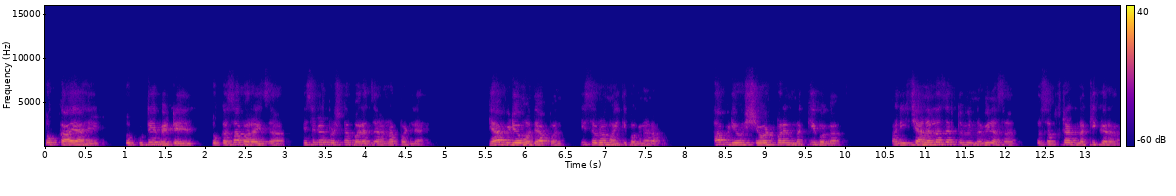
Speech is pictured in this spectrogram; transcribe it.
तो काय आहे? तो कुठे भेटेल? तो कसा भरायचा? हे सगळे प्रश्न बऱ्याच जणांना पडले आहेत. या व्हिडिओमध्ये आपण ही सर्व माहिती बघणार आहोत. हा व्हिडिओ शेवटपर्यंत नक्की बघा. आणि चॅनलला जर तुम्ही नवीन असाल तर सबस्क्राईब नक्की करा.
